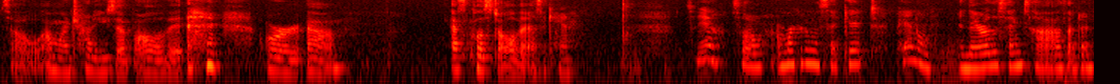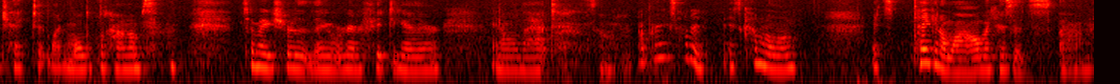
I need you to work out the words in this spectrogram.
so I'm going to try to use up all of it, or um, as close to all of it as I can. So yeah, so I'm working on the second panel, and they are the same size. I done checked it like multiple times to make sure that they were going to fit together and all that. So I'm pretty excited. It's coming along. It's taken a while because it's, um,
